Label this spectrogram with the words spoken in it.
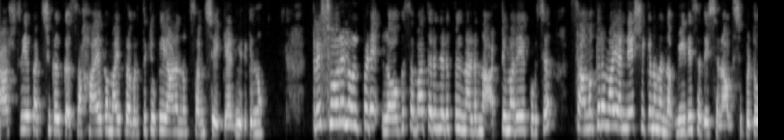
രാഷ്ട്രീയ കക്ഷികൾക്ക് സഹായകമായി പ്രവർത്തിക്കുകയാണെന്നും സംശയിക്കേണ്ടിയിരിക്കുന്നു. തൃശൂരിൽ ഉൾപ്പെടെ ലോക്സഭാ തെരഞ്ഞെടുപ്പിൽ നടന്ന അട്ടിമറിയെക്കുറിച്ച് സമഗ്രമായി അന്വേഷിക്കണമെന്ന് വി ഡി സതീശൻ ആവശ്യപ്പെട്ടു.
